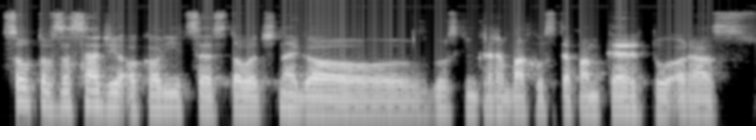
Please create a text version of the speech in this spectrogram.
Są to w zasadzie okolice stołecznego w Górskim Karabachu Stepankertu oraz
